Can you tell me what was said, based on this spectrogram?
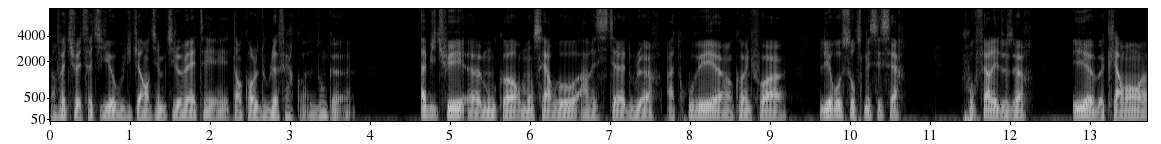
en fait, tu vas être fatigué au bout du 40e kilomètre et t'as encore le double à faire, quoi. Donc, euh, habituer euh, mon corps, mon cerveau à résister à la douleur, à trouver, encore une fois, les ressources nécessaires pour faire les deux heures. Et ben, clairement,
